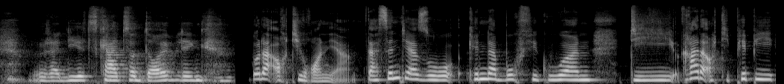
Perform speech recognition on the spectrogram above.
Oder Nils Karlsson Däumling. Oder auch die Ronja. Das sind ja so Kinderbuchfiguren, die, gerade auch die Pippi,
